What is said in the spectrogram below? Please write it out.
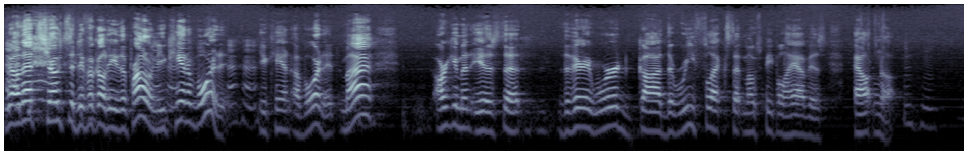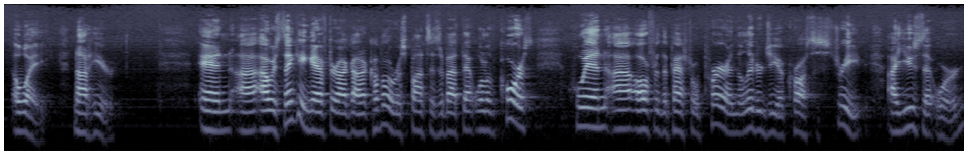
well, that shows the difficulty of the problem. Uh-huh. You can't avoid it. Uh-huh. You can't avoid it. My argument is that the very word God, the reflex that most people have is out and up, mm-hmm. away not here. And uh, I was thinking after I got a couple of responses about that, well, of course, when I offer the pastoral prayer in the liturgy across the street, I use that word.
